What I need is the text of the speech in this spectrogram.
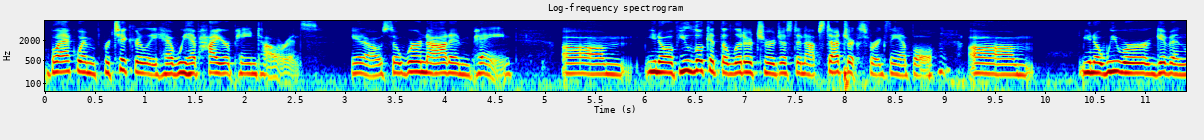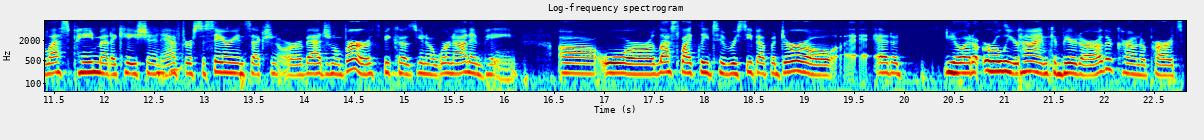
black women, particularly, have we have higher pain tolerance. You know, so we're not in pain. Um, you know, if you look at the literature just in obstetrics, for example, um, you know, we were given less pain medication after a cesarean section or a vaginal birth because, you know, we're not in pain. Uh, or less likely to receive epidural at a you know at an earlier time compared to our other counterparts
